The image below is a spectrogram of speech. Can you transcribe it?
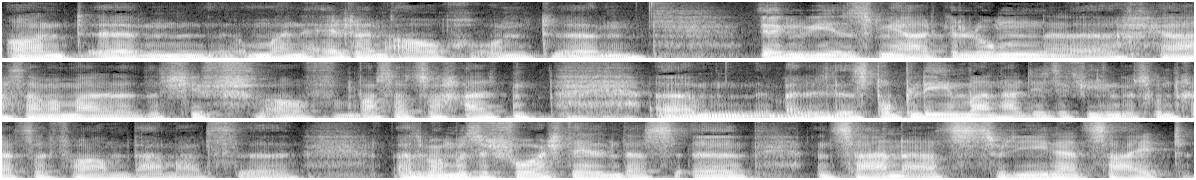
und ähm, um meine Eltern auch. Und ähm, irgendwie ist es mir halt gelungen, äh, ja, sagen wir mal, das Schiff auf dem Wasser zu halten. Ähm, das Problem waren halt diese vielen Gesundheitsreformen damals. Äh, also man muss sich vorstellen, dass äh, ein Zahnarzt zu jener Zeit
